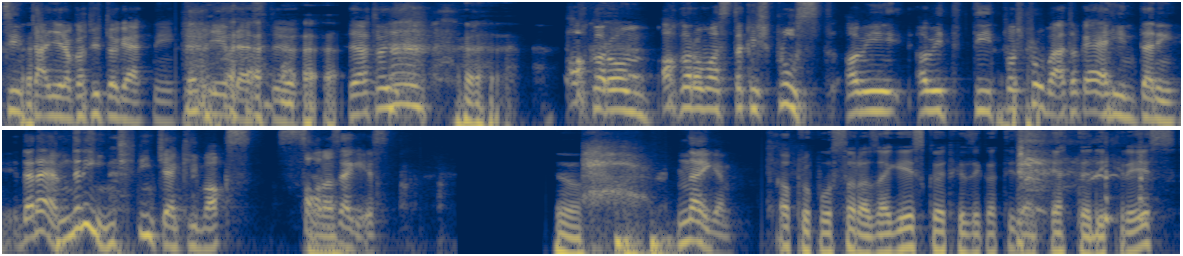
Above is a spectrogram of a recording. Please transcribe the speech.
cintányérokat ütögetni, ébresztő. Tehát, hogy akarom, akarom azt a kis pluszt, ami, amit ti itt most próbáltok elhinteni. De nem, de nincs, nincsen klimax. Szar az egész. Jó. Na igen. Apropó szar az egész, következik a 12. rész,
